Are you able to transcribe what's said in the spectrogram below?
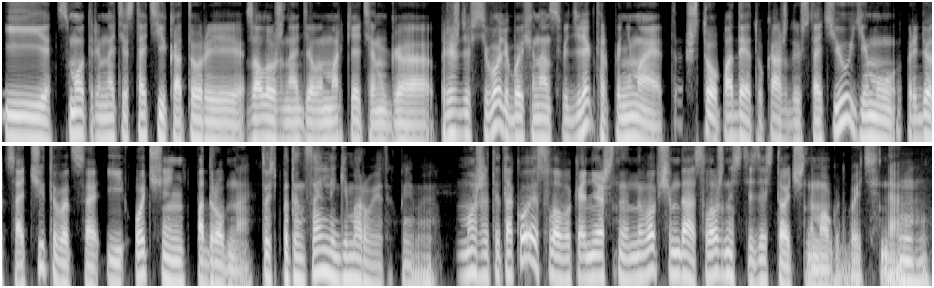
и смотрим на те статьи, которые заложены отделом маркетинга, прежде всего любой финансовый директор понимает, что под эту каждую статью ему придется отчитываться и очень подробно. То есть потенциальный геморрой, я так понимаю. Может и такое слово, конечно, но, в общем, да, сложности здесь точно могут быть, да. Угу.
